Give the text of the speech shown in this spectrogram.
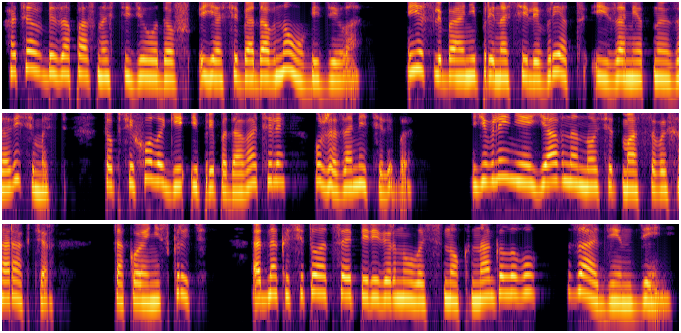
Хотя в безопасности диодов я себя давно убедила. Если бы они приносили вред и заметную зависимость, то психологи и преподаватели уже заметили бы. Явление явно носит массовый характер. Такое не скрыть. Однако ситуация перевернулась с ног на голову за один день.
